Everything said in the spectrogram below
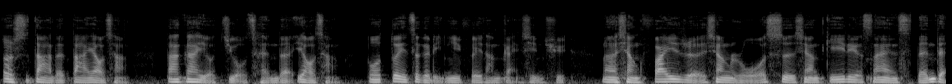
二十大的大药厂，大概有九成的药厂都对这个领域非常感兴趣。那像 Pfizer、像罗氏、像 Gilead Science 等等，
